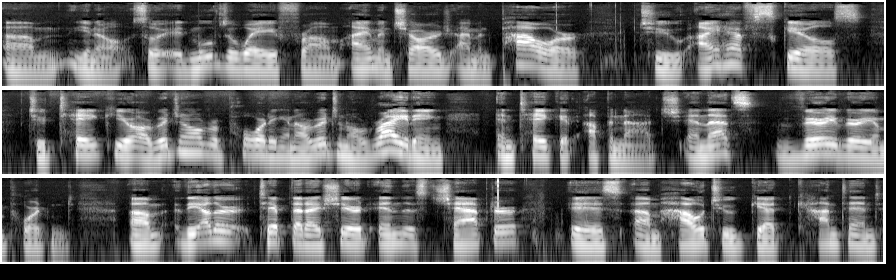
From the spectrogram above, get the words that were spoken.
um, you know, so it moves away from I'm in charge, I'm in power, to I have skills to take your original reporting and original writing and take it up a notch. And that's very, very important. Um, the other tip that I shared in this chapter is um, how to get content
